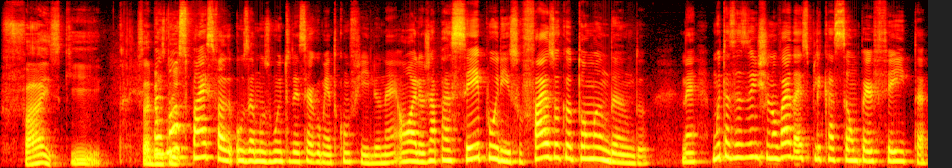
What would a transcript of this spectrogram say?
faz que Sabe, Mas nós pais usamos muito desse argumento com o filho, né? Olha, eu já passei por isso, faz o que eu tô mandando. Né? Muitas vezes a gente não vai dar explicação perfeita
